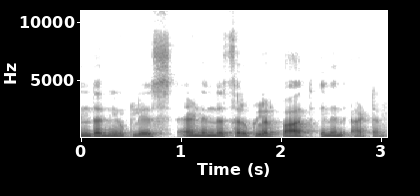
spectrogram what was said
in the nucleus and in the circular path in an atom?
